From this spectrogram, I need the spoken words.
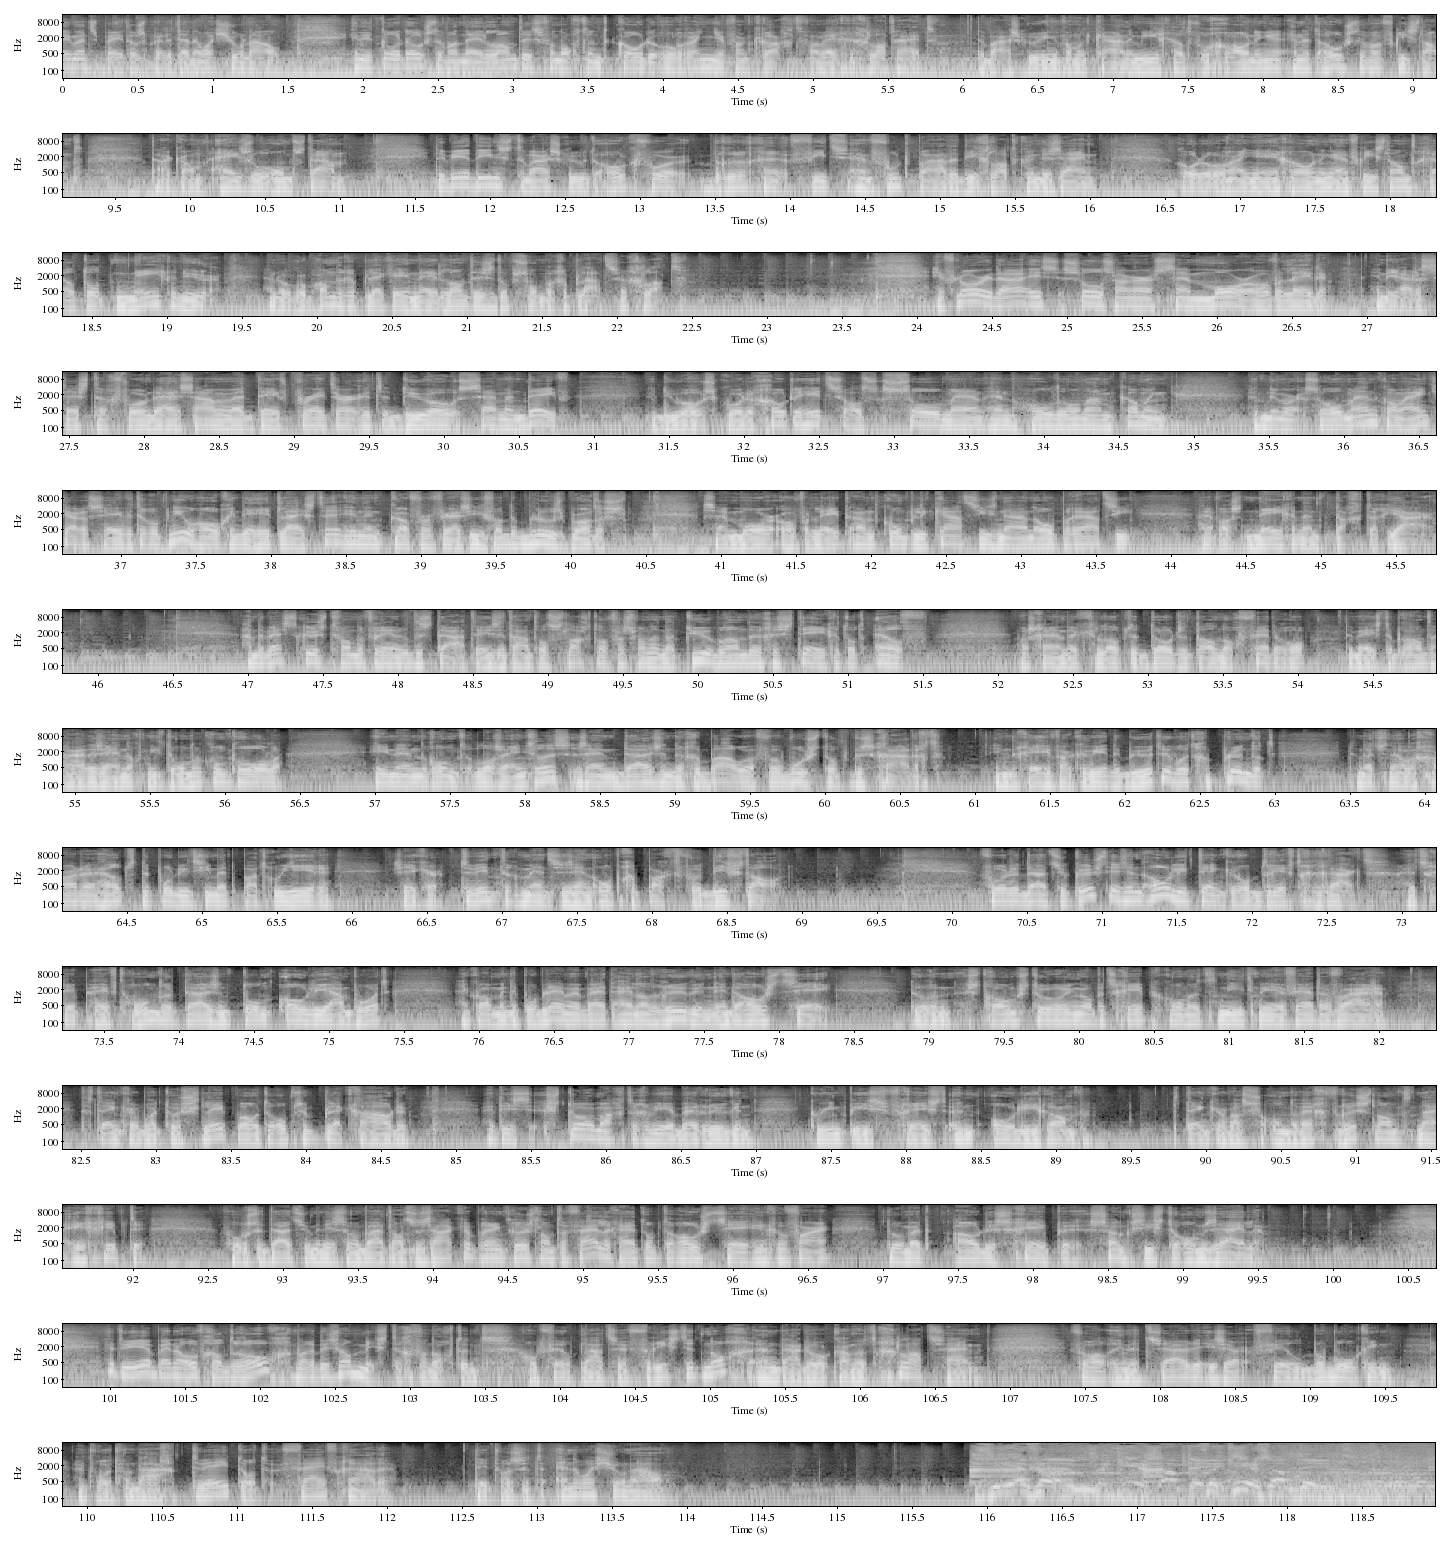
Clemens Peters met het NOS Journaal. In het noordoosten van Nederland is vanochtend code oranje van kracht vanwege gladheid. De waarschuwing van het KNMI geldt voor Groningen en het oosten van Friesland. Daar kan ijzel ontstaan. De Weerdienst waarschuwt ook voor bruggen, fiets- en voetpaden die glad kunnen zijn. Code oranje in Groningen en Friesland geldt tot 9 uur. En ook op andere plekken in Nederland is het op sommige plaatsen glad. In Florida is soulzanger Sam Moore overleden. In de jaren 60 vormde hij samen met Dave Prater het duo Sam and Dave. Het duo scoorde grote hits als Soul Man en Hold On I'm Coming. Het nummer Soul Man kwam eind jaren 70 opnieuw hoog in de hitlijsten... in een coverversie van de Blues Brothers. Sam Moore overleed aan complicaties na een operatie. Hij was 89 jaar. Aan de westkust van de Verenigde Staten is het aantal slachtoffers van de natuurbranden gestegen tot 11. Waarschijnlijk loopt het dodental nog verder op. De meeste brandhaarden zijn nog niet onder controle. In en rond Los Angeles zijn duizenden gebouwen verwoest of beschadigd. In de geëvacueerde buurten wordt geplunderd. De Nationale Garde helpt de politie met patrouilleren. Zeker 20 mensen zijn opgepakt voor diefstal. Voor de Duitse kust is een olietanker op drift geraakt. Het schip heeft 100.000 ton olie aan boord... en kwam in de problemen bij het eiland Rügen in de Oostzee. Door een stroomstoring op het schip kon het niet meer verder varen. De tanker wordt door sleepboten op zijn plek gehouden. Het is stormachtig weer bij Rügen. Greenpeace vreest een olieramp. De tanker was onderweg Rusland naar Egypte. Volgens de Duitse minister van Buitenlandse Zaken brengt Rusland de veiligheid op de Oostzee in gevaar... door met oude schepen sancties te omzeilen. Het weer bijna overal droog, maar het is wel mistig vanochtend. Op veel plaatsen vriest het nog en daardoor kan het glad zijn. Vooral in het zuiden is er veel bewolking. Het wordt vandaag 2 tot 5 graden. Dit was het NOS Journaal. ZFM, verkeersupdate. verkeersupdate.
